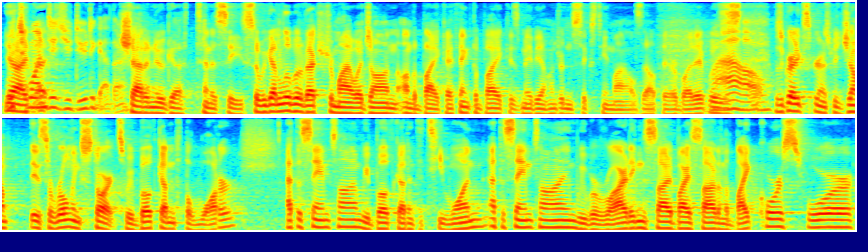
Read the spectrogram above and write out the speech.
yeah. Which one I- did you do together? Chattanooga, Tennessee. So we got a little bit of extra mileage on on the bike. I think the bike is maybe 116 miles out there, but it was Wow. it was a great experience. We jumped. It was a rolling start, so we both got into the water at the same time. We both got into T1 at the same time. We were riding side by side on the bike course for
